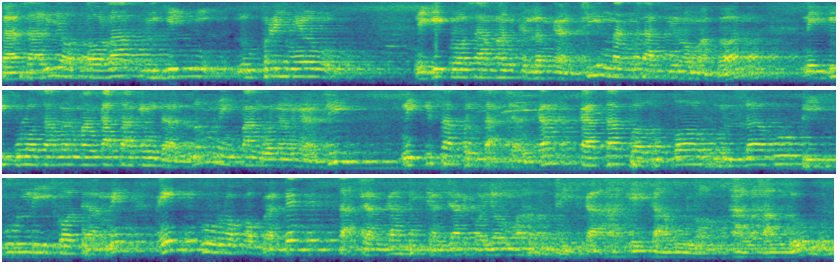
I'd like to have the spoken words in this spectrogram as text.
bahasa liya tolabul ilmi luprih ngelmu niki kula sampean gelem ngaji nang sasi Ramadan. Niki kula sampean mangkat saking dalem ning panggonan ngaji. Niki saben sakjangkah kata Allahu lahu bi kulli qadamin iku raqabatin sakjangkah diganjar kaya merdekaake kawula. Alhamdulillah.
